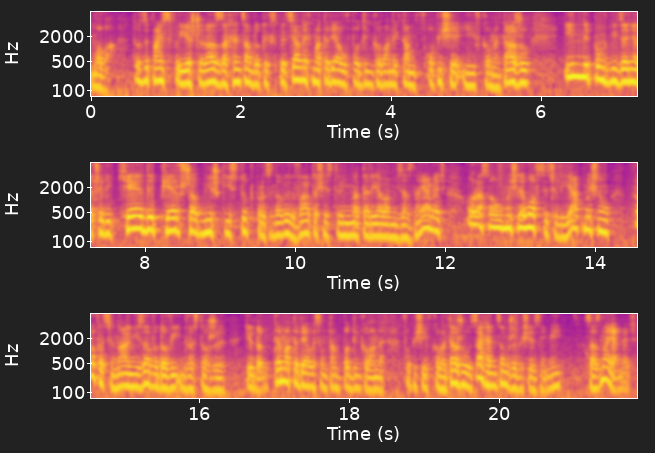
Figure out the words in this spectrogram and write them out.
mowa. Drodzy Państwo, jeszcze raz zachęcam do tych specjalnych materiałów podlinkowanych tam w opisie i w komentarzu. Inny punkt widzenia, czyli kiedy pierwsze obniżki stóp procentowych warto się z tymi materiałami zaznajamiać oraz o umyśle łowcy, czyli jak myślą profesjonalni, zawodowi inwestorzy giełdowi. Te materiały są tam podlinkowane w opisie i w komentarzu. Zachęcam, żeby się z nimi zaznajamiać.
